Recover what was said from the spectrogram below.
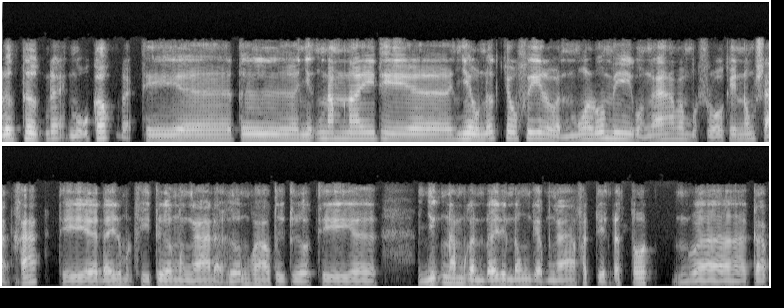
lương thực đấy, ngũ cốc đấy thì từ những năm nay thì nhiều nước châu Phi là vẫn mua lúa mì của Nga và một số cái nông sản khác thì đây là một thị trường mà Nga đã hướng vào từ trước thì những năm gần đây thì nông nghiệp Nga phát triển rất tốt và các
